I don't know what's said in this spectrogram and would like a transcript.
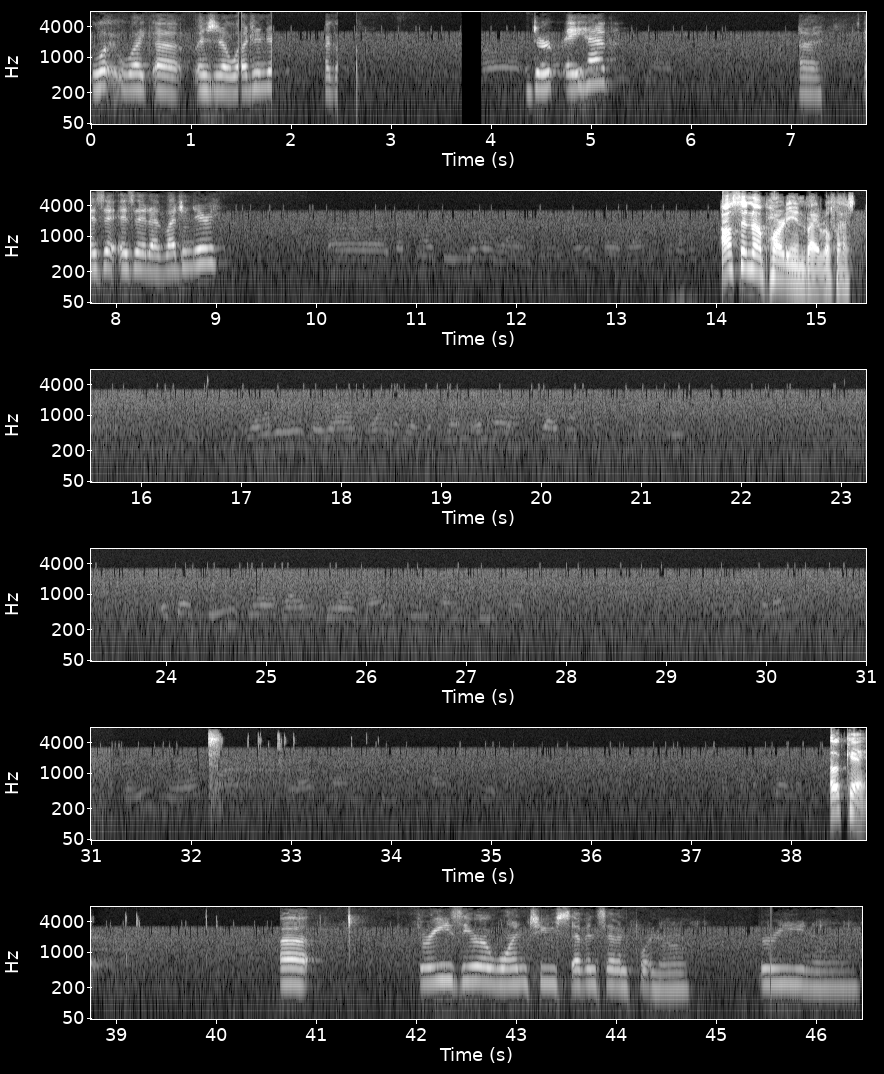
What, like, uh, is it a legendary? Derp Ahab? Uh, is it, is it a legendary? I'll send a party invite real fast. Okay. Uh, three zero one two seven seven four. No, three no.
